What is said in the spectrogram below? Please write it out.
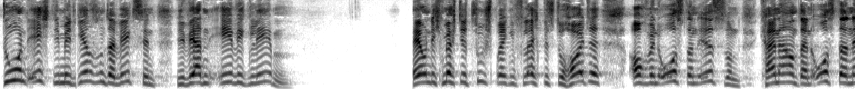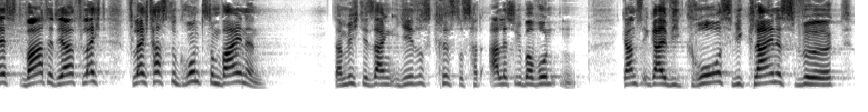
Du und ich, die mit Jesus unterwegs sind, wir werden ewig leben. Hey, und ich möchte dir zusprechen, vielleicht bist du heute, auch wenn Ostern ist und keine Ahnung, dein Osternest wartet, ja, vielleicht, vielleicht hast du Grund zum Weinen. Dann will ich dir sagen, Jesus Christus hat alles überwunden ganz egal wie groß, wie klein es wirkt,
